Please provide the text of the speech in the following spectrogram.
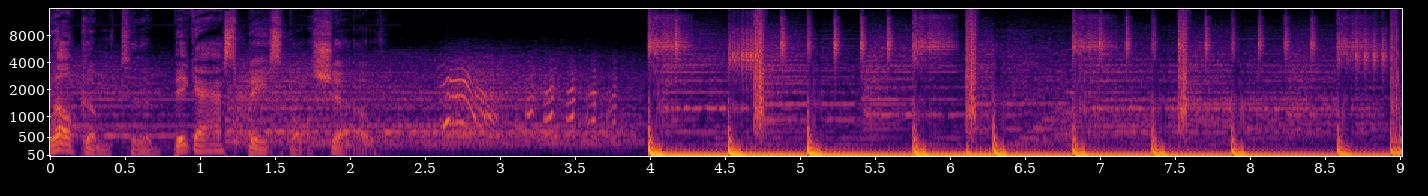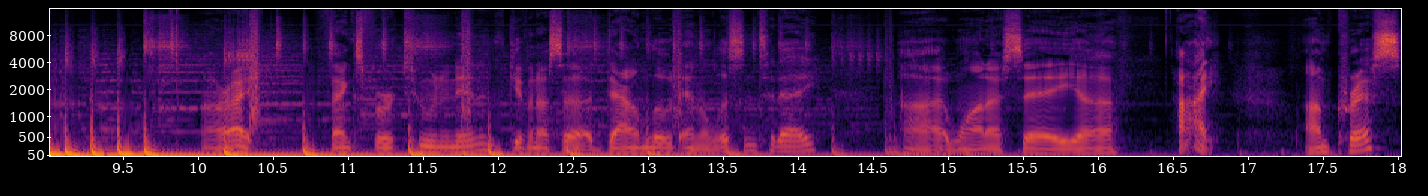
Welcome to the Big Ass Baseball Show. Yeah! All right. Thanks for tuning in giving us a download and a listen today. I want to say uh, hi. I'm Chris.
